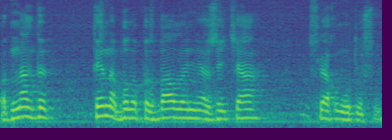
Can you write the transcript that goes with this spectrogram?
однак дитина була позбавлена життя шляхом удушення.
